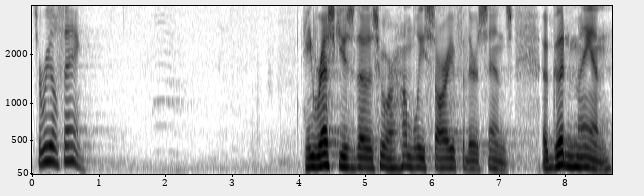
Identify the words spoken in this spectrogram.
It's a real thing. He rescues those who are humbly sorry for their sins. A good man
